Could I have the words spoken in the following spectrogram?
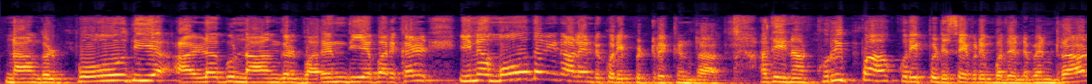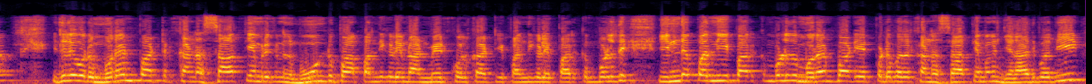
நாங்கள் போதிய அளவு நாங்கள் வருந்தியவர்கள் இன மோதலினால் என்று குறிப்பிட்டிருக்கின்றார். அதை நான் குறிப்பாக குறிப்பிட்டு செய்ய விரும்புவது என்னவென்றால் இதில் ஒரு முரண்பாட்டிற்கான சாத்தியம் இருக்கின்றது. மூன்று பா- பந்திகளையும் நான் மேற்கோள் காட்டிய பந்திகளை பார்க்கும் பொழுது இந்த பந்தியை பார்க்கும் பொழுது முரண்பாடு ஏற்படுவதற்கான சாத்தியம் ஜனாதிபதி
